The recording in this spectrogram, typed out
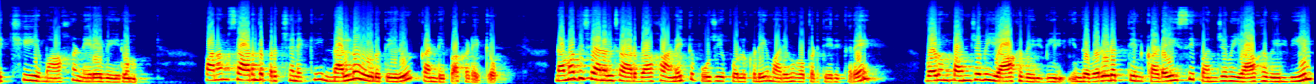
நிச்சயமாக நிறைவேறும். பணம் சார்ந்த பிரச்சனைக்கு நல்ல ஒரு தீர்வு கண்டிப்பா கிடைக்கும். நமது சேனல் சார்பாக அனைத்து பூஜை பொருட்களையும் அறிமுகப்படுத்தி இருக்கிறேன் வரும் பஞ்சமி யாக வேள்வியில் இந்த வருடத்தின் கடைசி பஞ்சமி யாக வேள்வியில்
